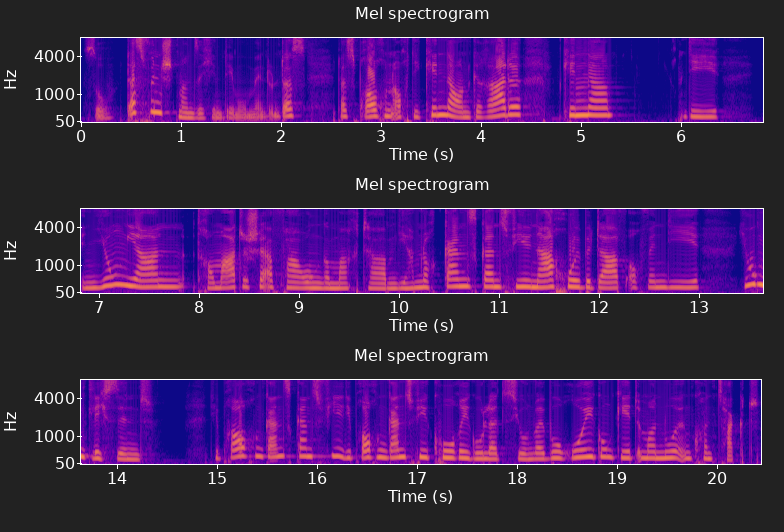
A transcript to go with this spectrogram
So, das wünscht man sich in dem Moment. Und das, das brauchen auch die Kinder. Und gerade Kinder, die in jungen Jahren traumatische Erfahrungen gemacht haben. Die haben noch ganz, ganz viel Nachholbedarf, auch wenn die jugendlich sind. Die brauchen ganz, ganz viel. Die brauchen ganz viel Koregulation, weil Beruhigung geht immer nur in Kontakt.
